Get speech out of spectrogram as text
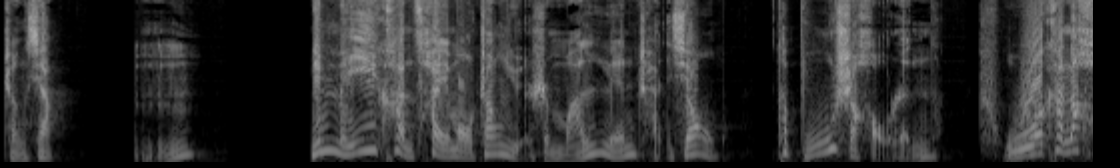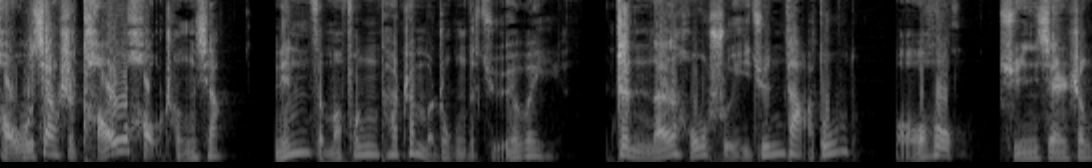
丞相，嗯，您没看蔡瑁、张允是满脸谄笑吗？他不是好人呢。我看他好像是讨好丞相。您怎么封他这么重的爵位呀？镇南侯、水军大都督。哦，荀先生，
